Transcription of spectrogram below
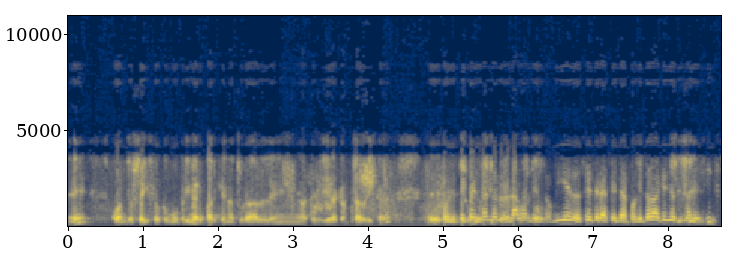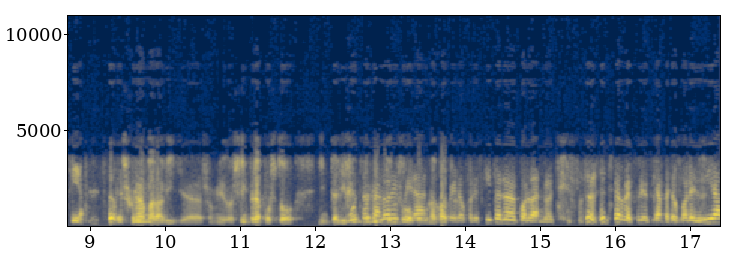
eh, cuando se hizo como primer parque natural en la cordillera cantábrica. Eh, pues estoy pensando en los lagos de Somiedo, etcétera, etcétera, porque todo aquello sí, es una delicia. Es una maravilla, Somiedo. Siempre apostó inteligentemente Mucho calor en verano, por una pata. pero fresquito no por las noches. No se te refresca, pero por el día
